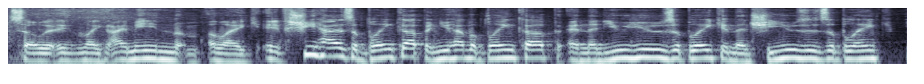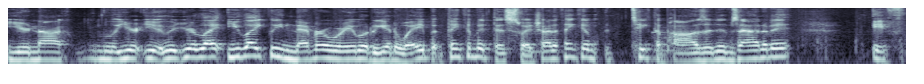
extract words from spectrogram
So, it- like, I mean, like, if she has a blink up and you have a blink up, and then you use a blink, and then she uses a blink, you're not, you're, you're, you're like, you likely never were able to get away. But think of it this way: try to think of, take the positives out of it. If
